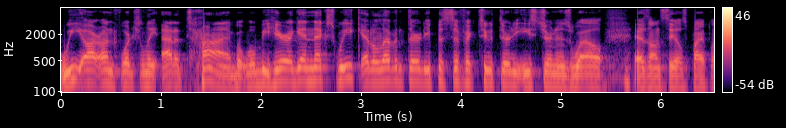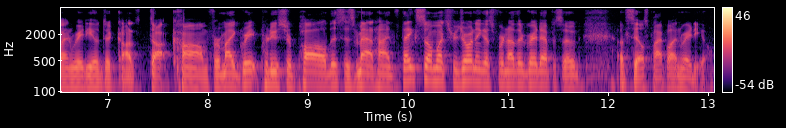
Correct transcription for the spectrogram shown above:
We are unfortunately out of time, but we'll be here again next week at 11:30 Pacific, 2:30 Eastern, as well as on salespipelineradio.com. For my great producer Paul, this is Matt Heinz. Thanks so much for joining us for another great episode of Sales Pipeline Radio.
